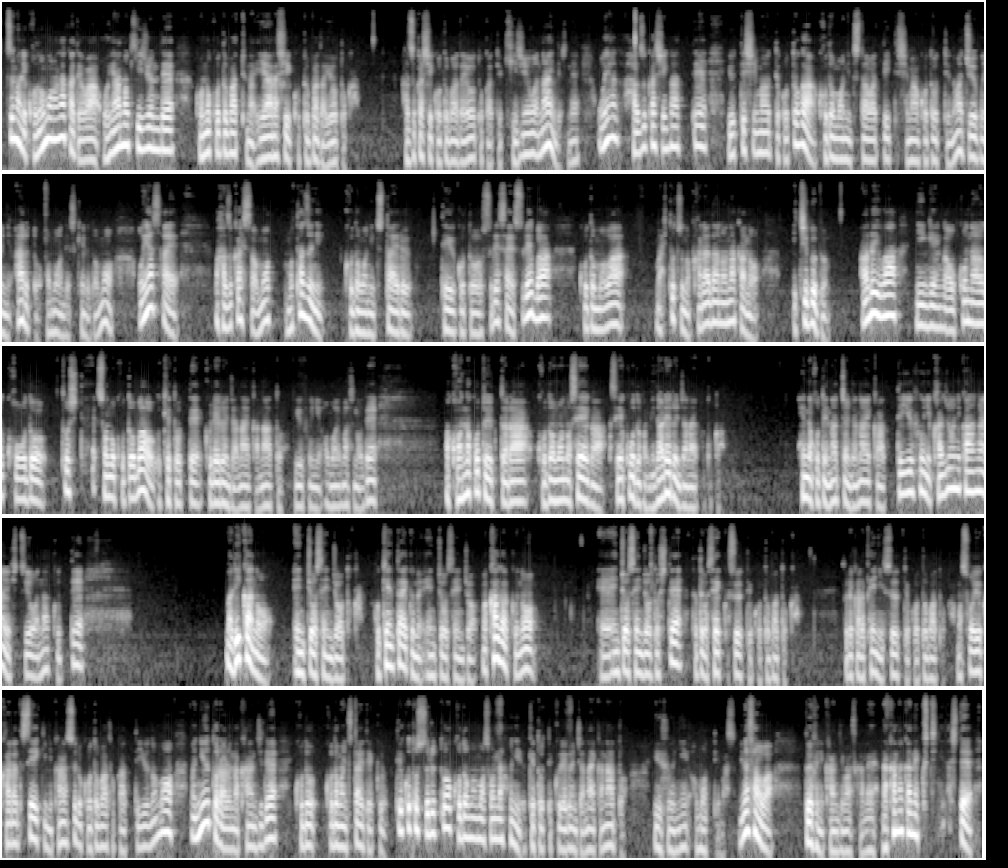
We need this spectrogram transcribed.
つまり子供の中では親の基準でこの言葉っていうのはいやらしい言葉だよとか恥ずかしい言葉だよとかっていう基準はないんですね。親が恥ずかしがって言ってしまうってことが子供に伝わっていってしまうことっていうのは十分にあると思うんですけれども親さえ恥ずかしさを持たずに子供に伝えるっていうことをすれさえすれば子供はまあ一つの体の中の一部分あるいは人間が行う行動としてその言葉を受け取ってくれるんじゃないかなというふうに思いますので、まあ、こんなこと言ったら子どもの性が性行動が乱れるんじゃないかとか変なことになっちゃうんじゃないかっていうふうに過剰に考える必要はなくて、まあ、理科の延長線上とか保健体育の延長線上、まあ、科学の延長線上として例えばセックスっていう言葉とかそれからペニスっていう言葉とか、まあ、そういう体性器に関する言葉とかっていうのも、まあ、ニュートラルな感じで子ど子供に伝えていくっていうことをすると子供もそんなふうに受け取ってくれるんじゃないかなというふうに思っています。皆さんはどういうふうに感じますかね？なかなかね口に出して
